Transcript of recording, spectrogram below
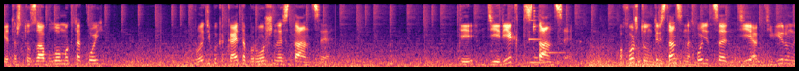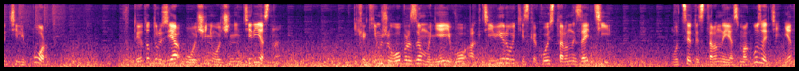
Это что за обломок такой? Вроде бы какая-то брошенная станция. Директ-станция. Похоже, что внутри станции находится деактивированный телепорт. Вот это, друзья, очень-очень интересно. И каким же образом мне его активировать и с какой стороны зайти? Вот с этой стороны я смогу зайти, нет?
